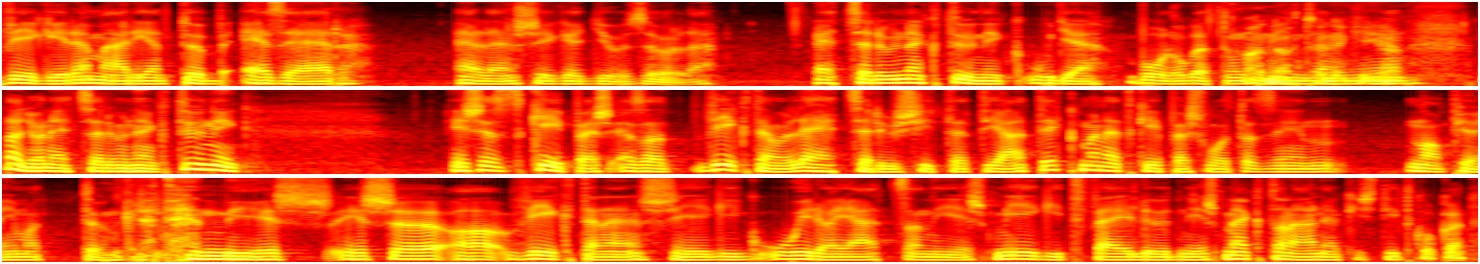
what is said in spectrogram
végére már ilyen több ezer ellenséget győzöl le. Egyszerűnek tűnik, ugye? Bólogatunk Annak mindannyian. Tűnik, Nagyon egyszerűnek tűnik, és ez képes, ez a végtelenül leegyszerűsített játékmenet képes volt az én napjaimat tönkretenni, és, és a végtelenségig újra játszani, és még itt fejlődni, és megtalálni a kis titkokat.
